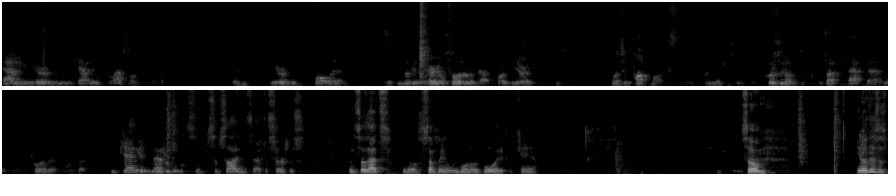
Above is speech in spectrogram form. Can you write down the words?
cavity in the earth, and then the cavity would collapse on itself, and the earth would fall in. And if you look at an aerial photo of that part of the earth, there's a bunch of pock marks. It's pretty interesting. Of course, we don't. It's not that bad with the petroleum but you can get measurable subsidence at the surface, and so that's you know something that we want to avoid if we can. So, you know, this is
